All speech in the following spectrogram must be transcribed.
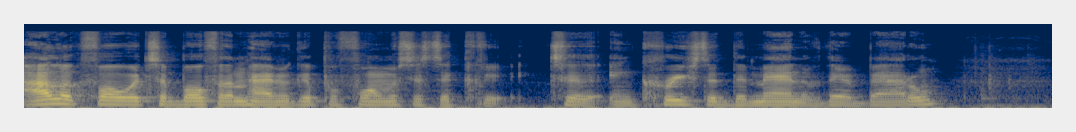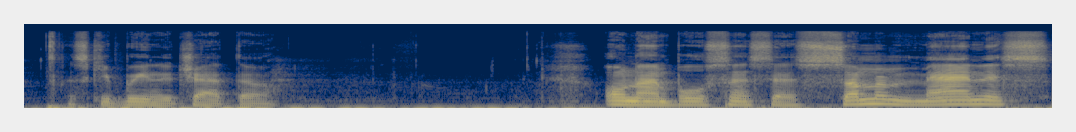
I look forward to both of them having good performances to to increase the demand of their battle. Let's keep reading the chat though. 09 Bull Sense says Summer Madness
